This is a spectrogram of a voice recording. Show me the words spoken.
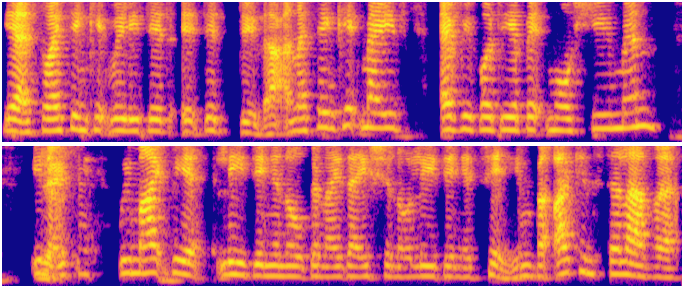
Yeah, so I think it really did it did do that. And I think it made everybody a bit more human. You yeah. know so we might be leading an organization or leading a team but i can still have a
